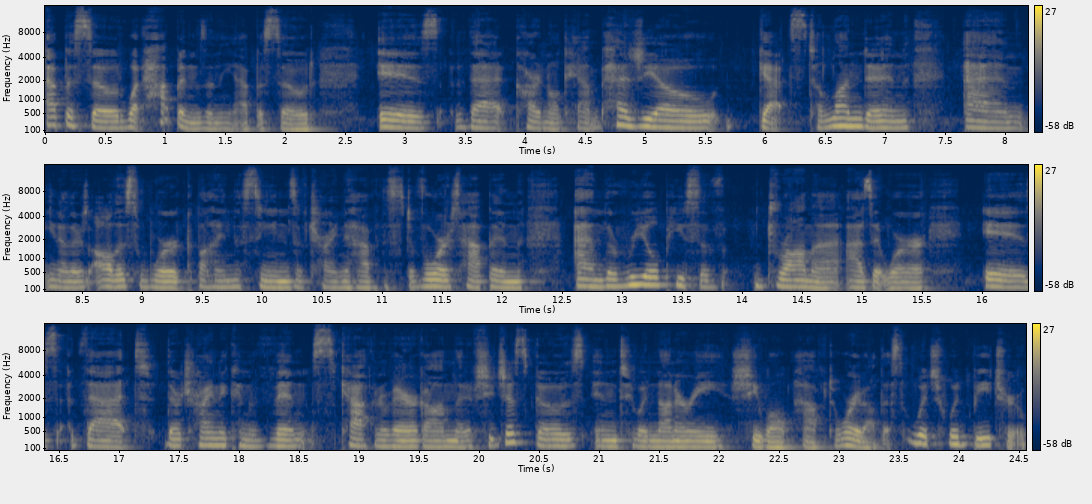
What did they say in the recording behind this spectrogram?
episode, what happens in the episode is that Cardinal Campeggio gets to London and you know there's all this work behind the scenes of trying to have this divorce happen and the real piece of drama as it were is that they're trying to convince Catherine of Aragon that if she just goes into a nunnery, she won't have to worry about this, which would be true.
